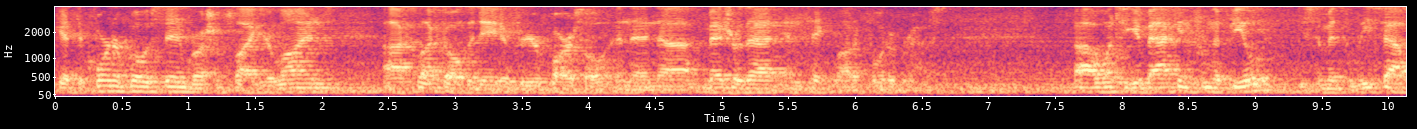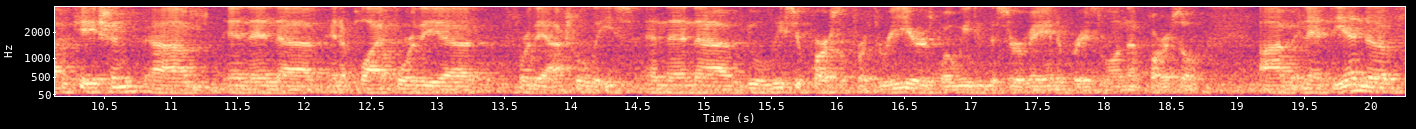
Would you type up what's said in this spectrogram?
Get the corner post in, brush and flag your lines, uh, collect all the data for your parcel, and then uh, measure that and take a lot of photographs. Uh, once you get back in from the field, you submit the lease application um, and then uh, and apply for the uh, for the actual lease, and then uh, you'll lease your parcel for three years while we do the survey and appraisal on that parcel. Um, and at the end of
